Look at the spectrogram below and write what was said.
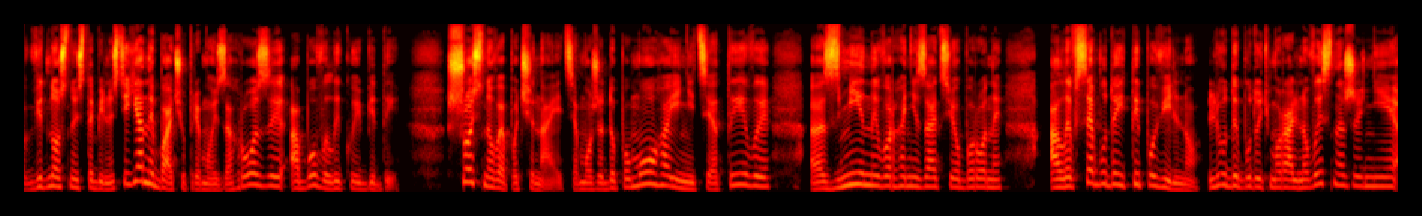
відносної стабільності. Я не бачу прямої загрози або великої біди. Щось нове починається. Може, допомога, ініціативи, е, зміни в організації оборони, але все буде йти повільно. Люди будуть морально виснажені,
